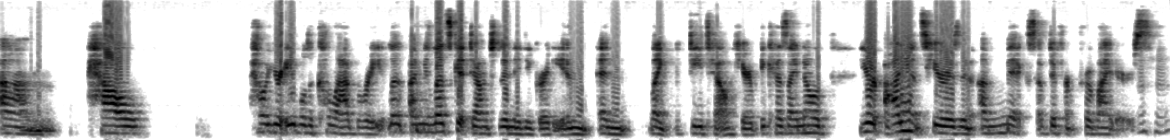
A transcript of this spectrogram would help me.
um, how how you're able to collaborate Let, i mean let's get down to the nitty gritty and and like detail here because i know your audience here is an, a mix of different providers. Mm-hmm.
